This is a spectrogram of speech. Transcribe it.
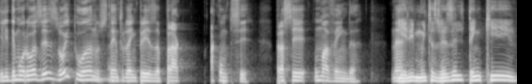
ele demorou às vezes oito anos dentro da empresa para acontecer, para ser uma venda. Né? E ele muitas vezes ele tem que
